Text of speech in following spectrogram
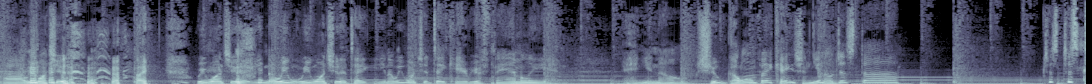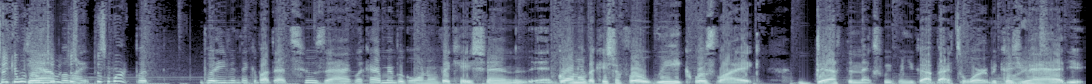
Uh, we want you, to, like, we want you, to, you know, we we want you to take, you know, we want you to take care of your family and and you know, shoot, go on vacation. You know, just uh, just just take your work. Yeah, but just, like, just work. But but even think about that too, Zach. Like I remember going on vacation. Going on vacation for a week was like death the next week when you got back to work because right. you had you,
